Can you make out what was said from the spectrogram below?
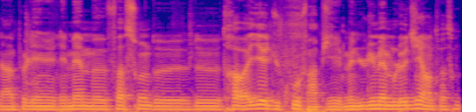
Il a un peu les, les mêmes façons de, de travailler, du coup. Enfin, puis lui-même le dit, hein, de toute façon.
